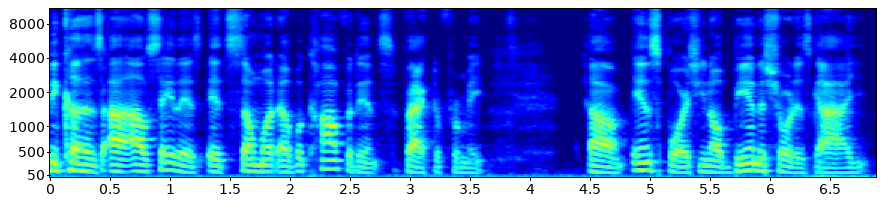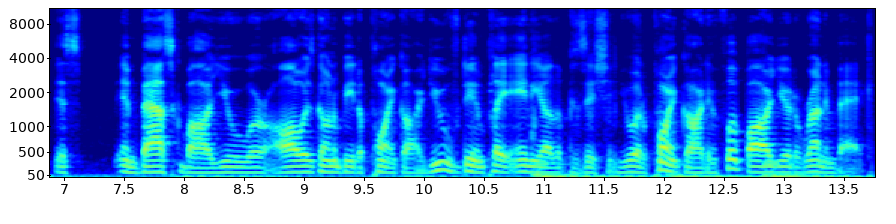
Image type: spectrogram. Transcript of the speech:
because I, will say this, it's somewhat of a confidence factor for me. Um, in sports, you know, being the shortest guy, it's in basketball, you were always going to be the point guard. You didn't play any other position. You were the point guard. In football, you're the running back,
